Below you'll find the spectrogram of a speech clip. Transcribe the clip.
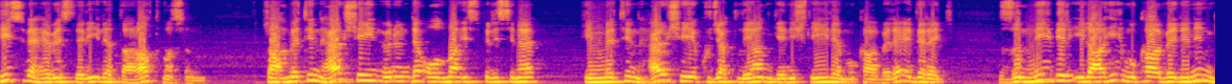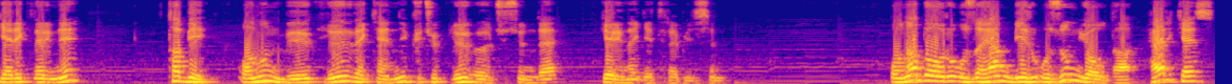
his ve hevesleriyle daraltmasın. Rahmetin her şeyin önünde olma esprisine himmetin her şeyi kucaklayan genişliğiyle mukabele ederek zımni bir ilahi mukavelenin gereklerini tabi onun büyüklüğü ve kendi küçüklüğü ölçüsünde yerine getirebilsin. Ona doğru uzayan bir uzun yolda herkes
